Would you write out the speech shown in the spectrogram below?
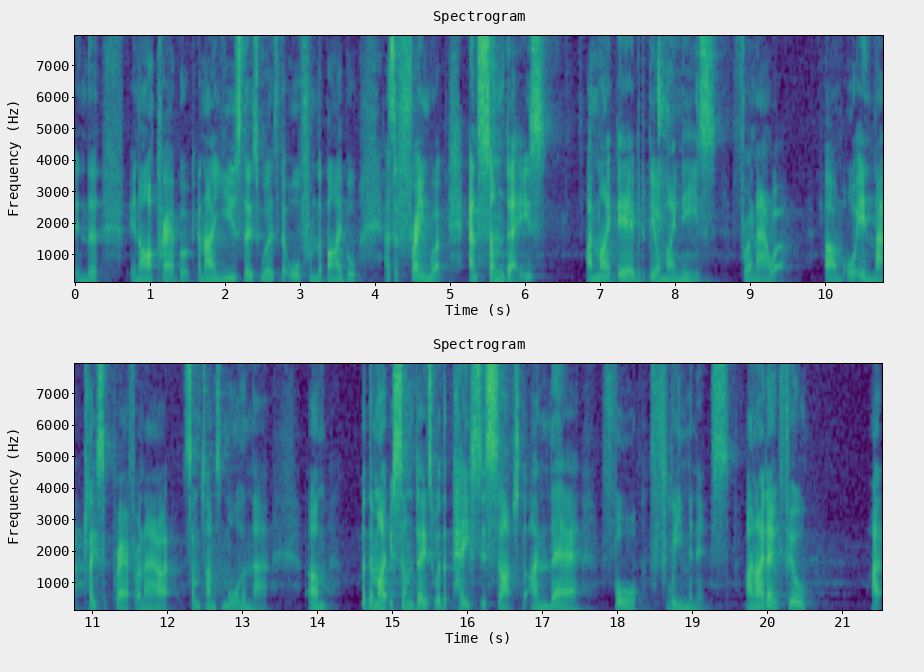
in, the, in our prayer book. And I use those words, they're all from the Bible, as a framework. And some days I might be able to be on my knees for an hour um, or in that place of prayer for an hour, sometimes more than that. Um, but there might be some days where the pace is such that I'm there for three minutes and I don't feel I,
